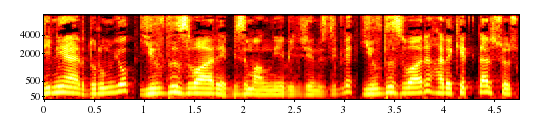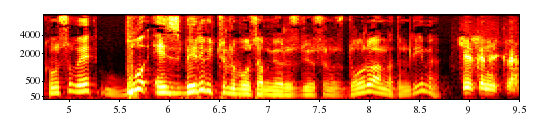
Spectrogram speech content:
lineer durum yok. Yıldızvari bizim anlayabileceğimiz dille yıldız kaosvari hareketler söz konusu ve bu ezberi bir türlü bozamıyoruz diyorsunuz. Doğru anladım değil mi? Kesinlikle.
